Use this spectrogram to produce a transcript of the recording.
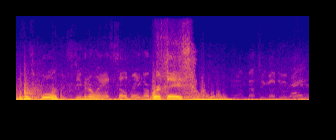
Now I'm at Stephen's. Stephen and Lance celebrating our birthdays. And I'm about to go do a gainer.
